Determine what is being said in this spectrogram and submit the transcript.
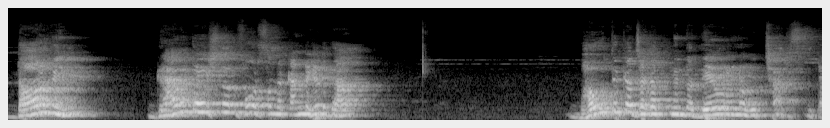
ಡಾರ್ವಿನ್ ಗ್ರಾವಿಟೇಷನಲ್ ಫೋರ್ಸ್ ಅನ್ನು ಕಂಡುಹಿಡಿದ ಭೌತಿಕ ಜಗತ್ತಿನಿಂದ ದೇವರನ್ನು ಉಚ್ಚಾರಿಸಿದ.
